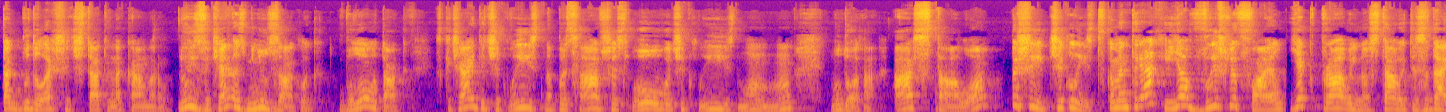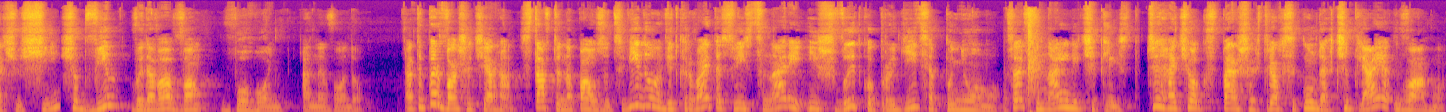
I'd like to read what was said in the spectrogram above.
так буде легше читати на камеру. Ну і звичайно зміню заклик. Було отак. Скачайте чек-лист, написавши слово чек-лист, м-м, нудота. А стало. Пишіть чек-лист в коментарях, і я вишлю файл, як правильно ставити задачу щі, щоб він видавав вам вогонь, а не воду. А тепер ваша черга. Ставте на паузу це відео, відкривайте свій сценарій і швидко пройдіться по ньому. Це фінальний чек-ліст. Чи гачок в перших трьох секундах чіпляє увагу?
